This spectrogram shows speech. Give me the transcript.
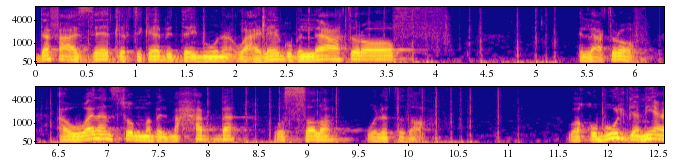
دفع الذات لارتكاب الدينونة وعلاجه بالاعتراف. الاعتراف. أولا ثم بالمحبة والصلاة والاتضاع. وقبول جميع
